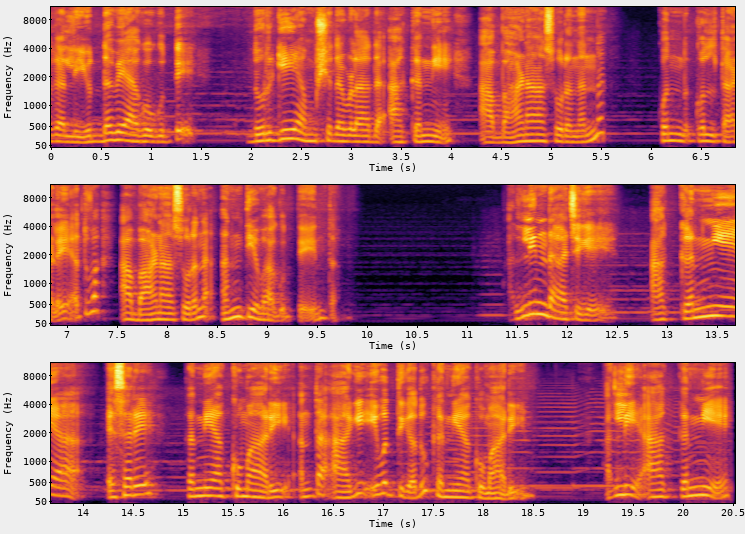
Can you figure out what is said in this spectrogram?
ಆಗ ಅಲ್ಲಿ ಯುದ್ಧವೇ ಆಗೋಗುತ್ತೆ. ದುರ್ಗೆಯ ಅಂಶದವಳಾದ ಆ ಕನ್ಯೆ ಆ ಬಾಣಾಸುರನನ್ನು ಕೊಂದ್ ಕೊಲ್ತಾಳೆ ಅಥವಾ ಆ ಬಾಣಾಸುರನ ಅಂತ್ಯವಾಗುತ್ತೆ ಅಂತ. ಅಲ್ಲಿಂದ ಆಚೆಗೆ ಆ ಕನ್ಯೆಯ ಹೆಸರೇ ಕನ್ಯಾಕುಮಾರಿ ಅಂತ ಆಗಿ ಇವತ್ತಿಗೆ ಅದು ಕನ್ಯಾಕುಮಾರಿ. ಅಲ್ಲಿ ಆ ಕನ್ಯೆ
